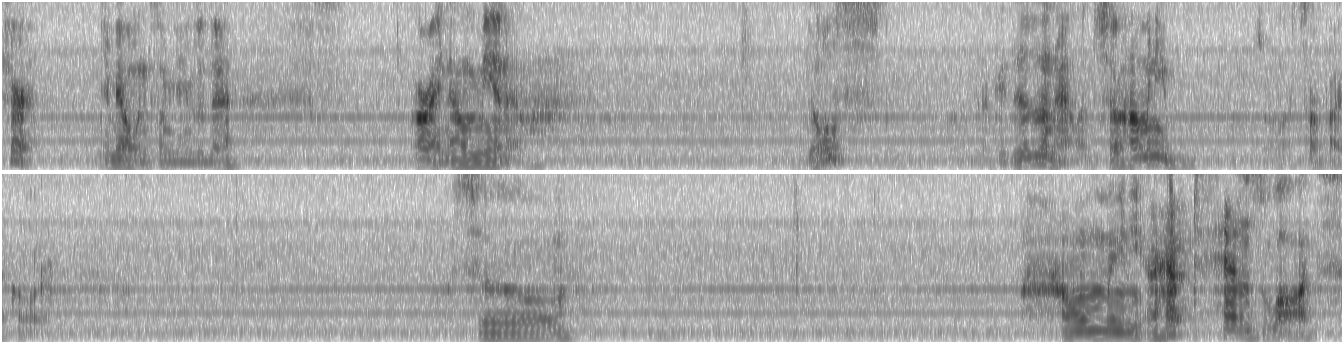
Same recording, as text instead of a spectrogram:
Sure. Maybe I'll win some games with that. Alright, now mana. Those... Okay, this is an island. So how many... So let's start by color. So... how many? I have 10 slots.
